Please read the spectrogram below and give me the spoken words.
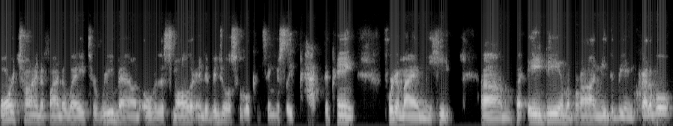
or trying to find a way to rebound over the smaller individuals who will continuously pack the paint for the Miami Heat. Um, but AD and LeBron need to be incredible.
